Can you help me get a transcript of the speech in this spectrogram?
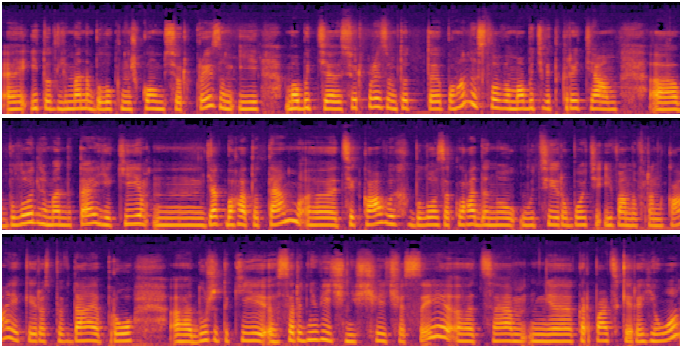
Е, і тут для мене було книжковим сюрпризом. І, мабуть, сюрпризом тут е, погане слово, мабуть, відкриттям е, було для мене те, які як багато тем е, цікавих було закладено у цій роботі Івана Франка, який розповідає про е, дуже такі середньовічні ще часи. Це Карпатський регіон.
